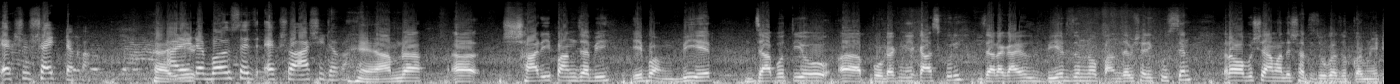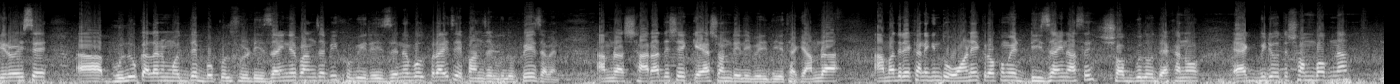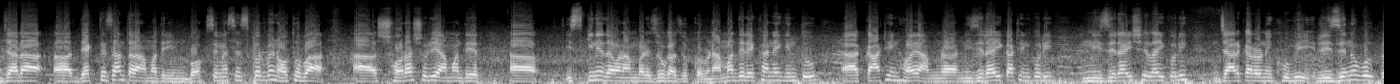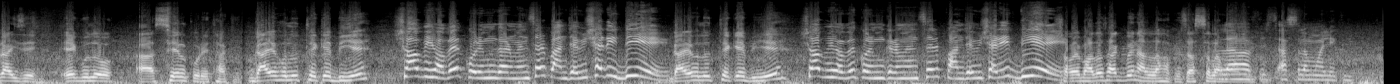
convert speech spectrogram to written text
একশো ষাট টাকা। হ্যাঁ আর এ- এটার বড় সাইজ একশো আশি টাকা। হ্যাঁ আমরা শাড়ি পাঞ্জাবি এবং বিয়ের যাবতীয় প্রোডাক্ট নিয়ে কাজ করি। যারা গায়ে হলুদ বিয়ের জন্য পাঞ্জাবি শাড়ি খুঁজছেন তারা অবশ্যই আমাদের সাথে যোগাযোগ করবেন। এটি রয়েছে ব্লু কালারের মধ্যে বকুল ফুল ডিজাইনের পাঞ্জাবি। খুবই রিজনেবল প্রাইসে এই পাঞ্জাবিগুলো পেয়ে যাবেন। আমরা সারা দেশে ক্যাশ অন ডেলিভারি দিয়ে থাকি। আমরা আমাদের এখানে কিন্তু অনেক রকমের ডিজাইন আছে, সবগুলো দেখানো এক ভিডিওতে সম্ভব না। যারা দেখতে চান তারা আমাদের ইনবক্সে মেসেজ করবেন অথবা সরাসরি আমাদের স্ক্রিনে দেওয়া নাম্বারে যোগাযোগ করবেন। আমাদের এখানে কিন্তু কাঠিন হয়, আমরা নিজেরাই কাঠিন করি, নিজেরাই সেলাই করি, যার কারণে খুবই রিজনেবল প্রাইজে এগুলো সেল করে থাকি। গায়ে হলুদ থেকে বিয়ে? সবই হবে করিম গার্মেন্টস গার্মেন্টসের পাঞ্জাবি শাড়ি দিয়ে। গায়ে হলুদ থেকে বিয়ে? সবই হবে করিম গার্মেন্টস গার্মেন্টসের পাঞ্জাবি শাড়ি দিয়ে। সবাই ভালো থাকবেন আল্লাহ হাফিজ আসসালামু আল্লাহ আলাইকুম। আসসালামু আলাইকুম।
